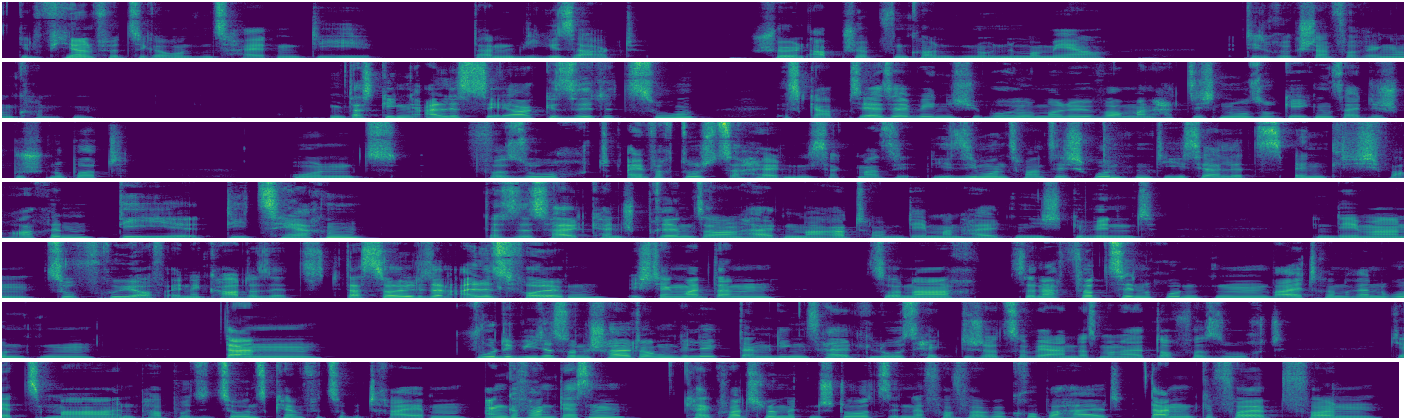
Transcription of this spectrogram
den 44er Rundenzeiten, die dann, wie gesagt, schön abschöpfen konnten und immer mehr den Rückstand verringern konnten. Und das ging alles sehr gesittet zu. Es gab sehr, sehr wenig Überholmanöver. Man hat sich nur so gegenseitig beschnuppert und versucht einfach durchzuhalten. Ich sag mal, die 27 Runden, die es ja letztendlich waren, die, die zerren. Das ist halt kein Sprint, sondern halt ein Marathon, den man halt nicht gewinnt, indem man zu früh auf eine Karte setzt. Das sollte dann alles folgen. Ich denke mal, dann so nach, so nach 14 Runden, weiteren Rennrunden, dann wurde wieder so ein Schalter umgelegt, dann ging es halt los, hektischer zu werden, dass man halt doch versucht, jetzt mal ein paar Positionskämpfe zu betreiben. Angefangen dessen, Kyle Crutchlow mit einem Sturz in der Verfolgergruppe halt, dann gefolgt von,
